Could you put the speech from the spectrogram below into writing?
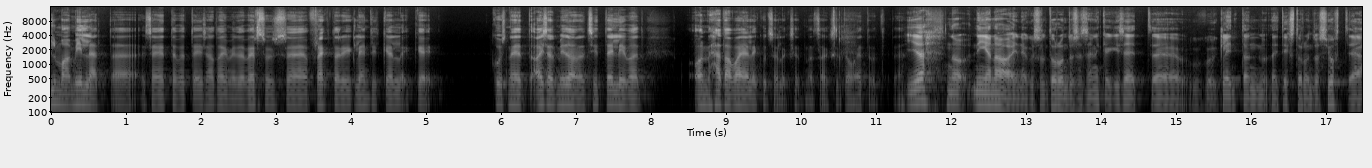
ilma milleta see ettevõte ei saa toimida, versus Fractory kliendid, kel-, kus need asjad, mida nad siit tellivad, on hädavajalikud selleks, et nad saaksid oma ettevõtet teha. jah, no nii ja naa, on ju, kui sul turunduses on ikkagi see, et kui klient on näiteks turundusjuht ja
